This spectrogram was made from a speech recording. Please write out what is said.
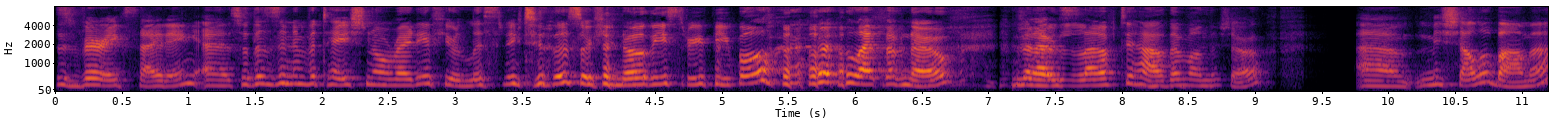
This is very exciting. Uh, so this is an invitation already. If you're listening to this, or if you know these three people, let them know that I would love to have them on the show. Um, Michelle Obama,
